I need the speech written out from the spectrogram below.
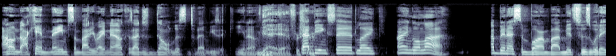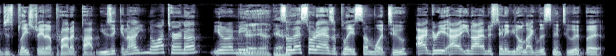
I don't know. I can't name somebody right now because I just don't listen to that music. You know. yeah, yeah, for That sure. being said, like I ain't gonna lie, I've been at some bar and bar mitzvahs where they just play straight up product pop music, and I, you know, I turn up. You know what I mean? yeah, yeah. Yeah. So that sort of has a place somewhat too. I agree. I, you know, I understand if you don't like listening to it, but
